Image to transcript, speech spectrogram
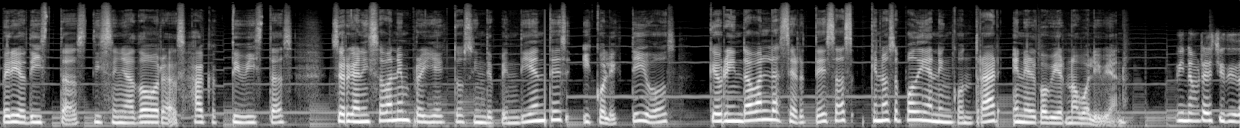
periodistas, diseñadoras, hack activistas se organizaban en proyectos independientes y colectivos que brindaban las certezas que no se podían encontrar en el gobierno boliviano. Mi nombre es Judith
